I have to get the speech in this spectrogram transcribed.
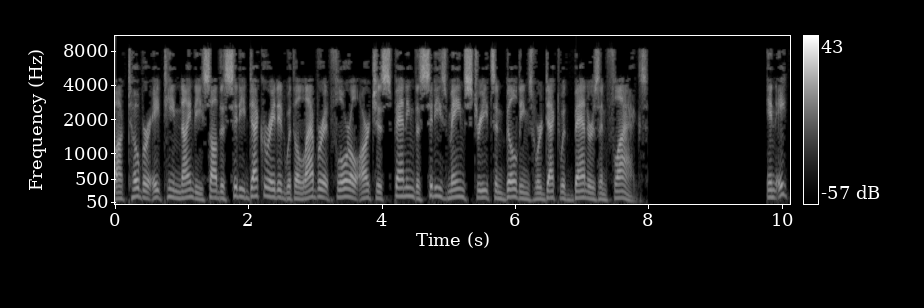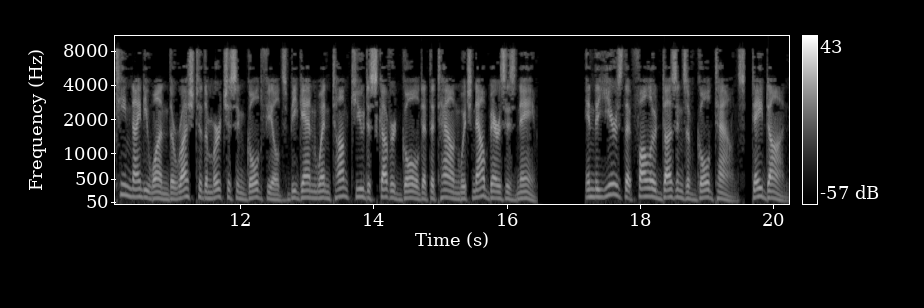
October 1890 saw the city decorated with elaborate floral arches spanning the city's main streets and buildings were decked with banners and flags. In 1891 the rush to the Murchison goldfields began when Tom Cue discovered gold at the town which now bears his name. In the years that followed dozens of gold towns, Day Dawn,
